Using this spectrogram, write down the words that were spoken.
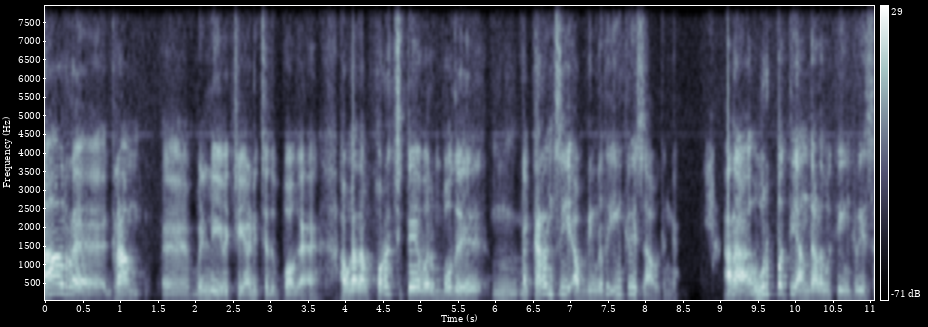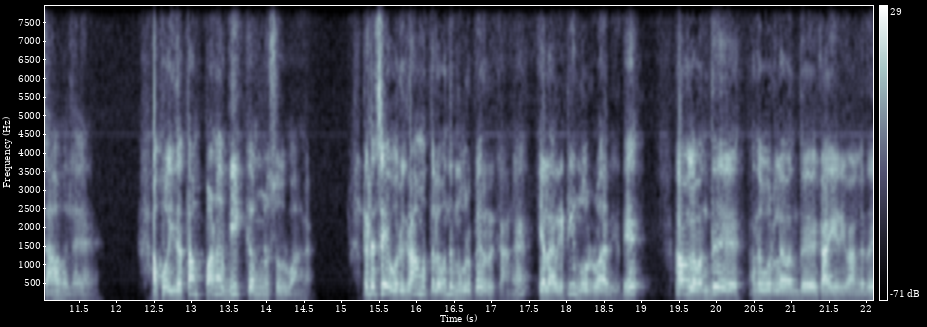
நாலரை கிராம் வெள்ளி வச்சு அடித்தது போக அவங்க அதை குறைச்சிட்டே வரும்போது இந்த கரன்சி அப்படின்றது இன்க்ரீஸ் ஆகுதுங்க. ஆனால் உற்பத்தி அந்த அளவுக்கு இன்க்ரீஸ் ஆகலை அப்போது இதைத்தான் பண வீக்கம்னு சொல்லுவாங்க. லெட்டஸே ஒரு கிராமத்தில் வந்து நூறு பேர் இருக்காங்க. எல்லார்கிட்டையும் நூறுரூவா இருக்குது. அவங்க வந்து அந்த ஊரில் வந்து காய்கறி வாங்குறது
